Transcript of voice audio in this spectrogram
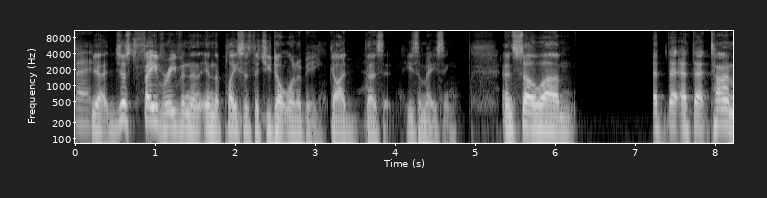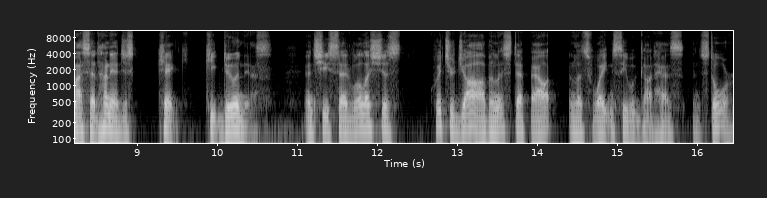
But Yeah, just favor even in, in the places that you don't want to be. God does it. He's amazing. And so um, at, that, at that time, I said, honey, I just can't keep doing this. And she said, well, let's just quit your job and let's step out and let's wait and see what God has in store.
